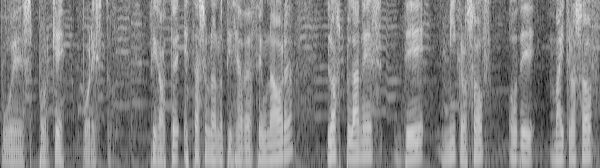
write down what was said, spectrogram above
Pues ¿por qué? Por esto. Usted, esta es una noticia de hace una hora. Los planes de Microsoft o de Microsoft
